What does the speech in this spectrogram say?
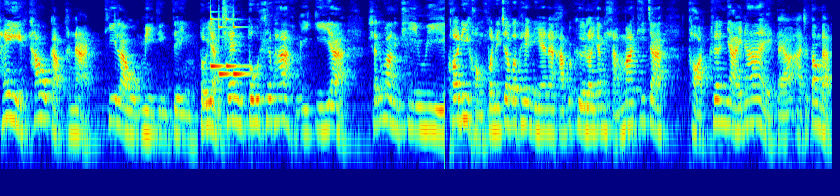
ให้เท่ากับขนาดที่เรามีจริง ๆ ตัวอย่างเช่น ตู้เสื้อผ้าของอีเกียชั้นวางทีวี ข้อดีของเฟอร์นิเจอร์ประเภทนี้นะครับ ก็คือเรายังสามารถที่จะถอดเคลื่อนย้ายได้ แต่อาจจะต้องแบบ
